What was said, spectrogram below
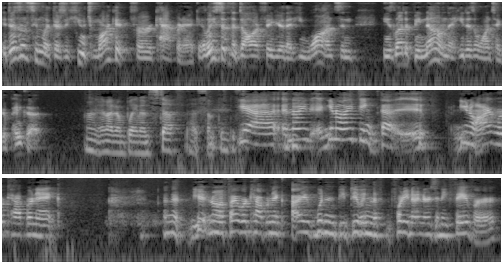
it doesn't seem like there's a huge market for Kaepernick, at least at the dollar figure that he wants, and he's let it be known that he doesn't want to take a pay cut. And I don't blame him. Steph has something to say. Yeah, and I, you know, I think that if you know I were Kaepernick, and you know, if I were Kaepernick, I wouldn't be doing the 49ers any favor.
